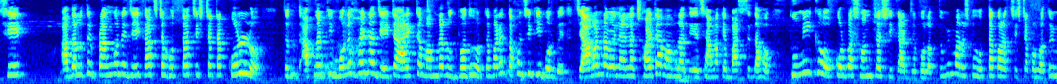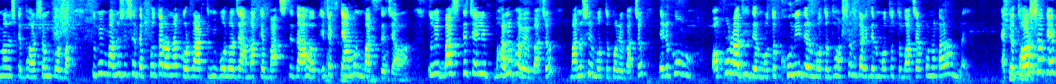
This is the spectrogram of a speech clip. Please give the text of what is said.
সে আদালতের প্রাঙ্গণে যেই কাজটা হত্যার চেষ্টাটা করল তো আপনার কি মনে হয় না যে এটা আরেকটা মামলার উদ্ভব হতে পারে? তখন সে কি বলবে? যে আমার নামে লাইলা ছয়টা মামলা দিয়েছে আমাকে বাঁচতে দাও। তুমি করবা সন্ত্রাসী কার্যকলাপ তুমি মানুষকে হত্যা করার চেষ্টা করবা তুমি মানুষকে ধর্ষণ করবা তুমি মানুষের সাথে প্রতারণা করবা আর তুমি বলব যে আমাকে বাঁচতে দেওয়া হোক এটা কেমন বাঁচতে চাওয়া? তুমি বাঁচতে চাইলে ভালোভাবে বাঁচো মানুষের মতো করে বাঁচো। এরকম অপরাধীদের মতো খুনিদের মতো ধর্ষণকারীদের মতো তো বাঁচার কোনো কারণ নাই। একটা ধর্ষকের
